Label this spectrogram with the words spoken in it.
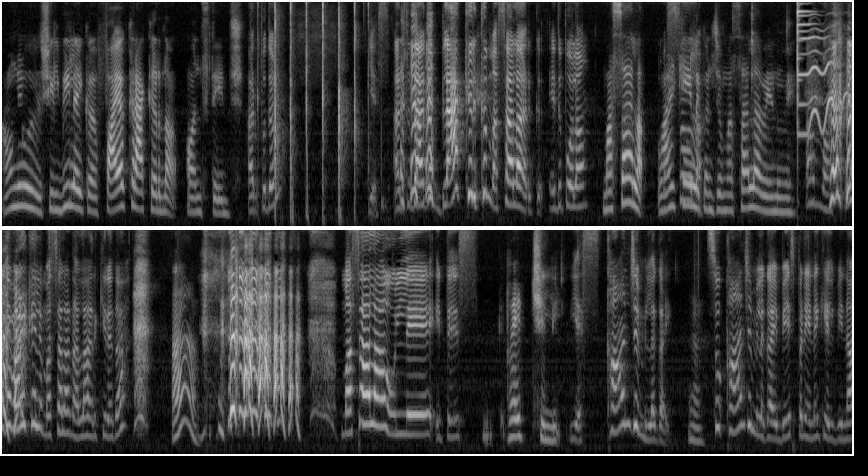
அவங்களும் she'll be like fire cracker தான் ஆன் ஸ்டேஜ் அற்புதம். எஸ் அடுத்ததாக பிளாக் இருக்கு மசாலா இருக்கு. எது போலாம்? மசாலா வாழ்க்கையில. கொஞ்சம் மசாலா வேணுமே. ஆமா. வாழ்க்கையில மசாலா நல்லா இருக்கிறதா? ஆ. மசாலா உள்ளே it is red chilli yes காஞ்ச மிளகாய். ஸோ காஞ்ச மிளகாய் பேஸ் பண்ணி என்ன கேள்வினா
